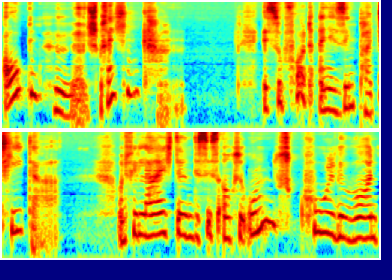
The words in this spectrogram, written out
Augenhöhe sprechen kann, ist sofort eine Sympathie da. Und vielleicht, äh, das ist auch so uncool geworden,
